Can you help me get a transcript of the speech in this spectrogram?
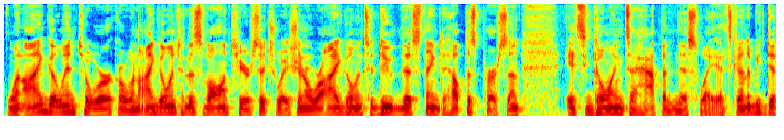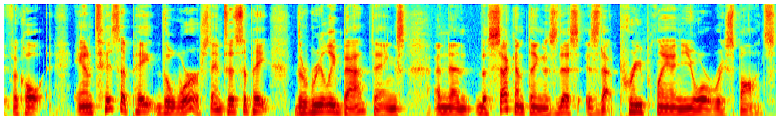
when I go into work or when I go into this volunteer situation or where I go in to do this thing to help this person, it's going to happen this way. It's going to be difficult. Anticipate the worst, anticipate the really bad things. And then the second thing is this is that pre-plan your response.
